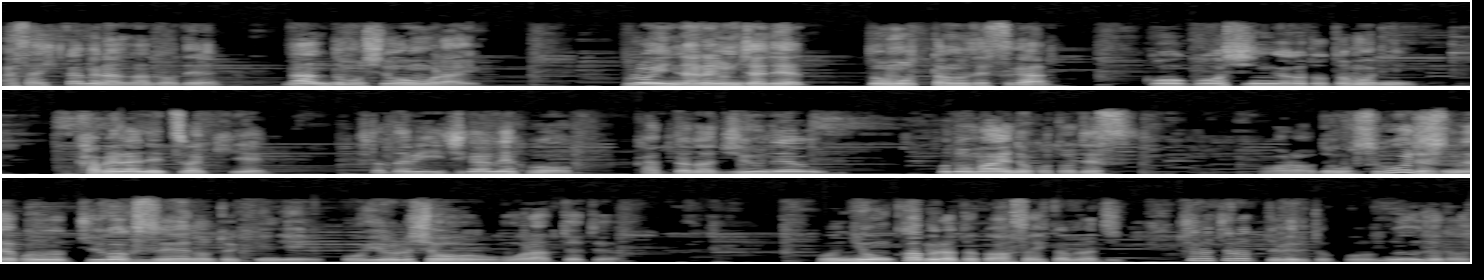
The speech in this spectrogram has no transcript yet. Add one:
朝日カメラなどで何度も賞をもらい、プロになれるんじゃね？と思ったのですが、高校進学とともにカメラ熱は消え、再び一眼レフを買ったのは10年ほど前のことです。あら、でもすごいですね。この中学生の時にこういろいろ賞をもらってて。この日本カメラとか朝日カメラってちょろちょろっと見るとこうヌードが映っ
